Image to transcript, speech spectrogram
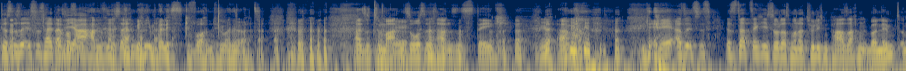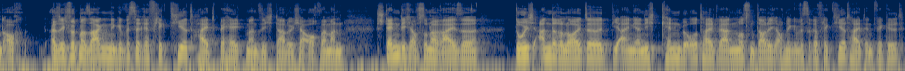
das ist, ist es halt also einfach. Ja, so. Hansen ist ein Minimalist geworden, wie man hört. Also Tomatensauce okay. ist Hansens Steak. Ähm, nee, also es ist, es ist tatsächlich so, dass man natürlich ein paar Sachen übernimmt und auch also ich würde mal sagen, eine gewisse Reflektiertheit behält man sich dadurch ja auch, wenn man ständig auf so einer Reise durch andere Leute, die einen ja nicht kennen, beurteilt werden muss und dadurch auch eine gewisse Reflektiertheit entwickelt.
